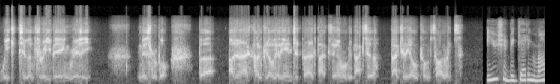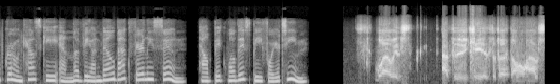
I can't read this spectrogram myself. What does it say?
week two and three being really miserable. But I don't know. Hopefully, I'll get the injured players back soon. And we'll be back to back to the old Tom's Tyrants. You should be getting Rob Gronkowski and Le'Veon Bell back fairly soon. How big will this be for your team? Well, it's absolutely key. It's the first time I'll have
